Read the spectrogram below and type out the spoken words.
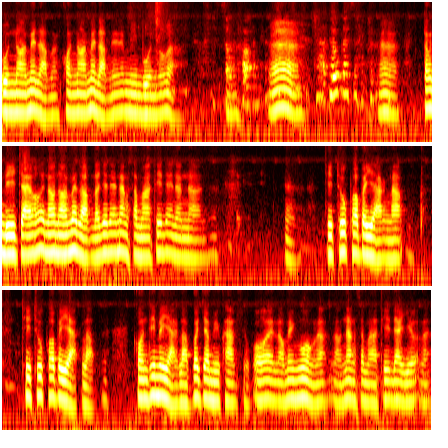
บุญนอนไม่หลับอะคนนอนไม่หลับนี่มีบุญหรือเปล่าสมพรเออสาธุก็สาธุเออต้องดีใจว่าเฮ้ยนอนนอนไม่หลับ เราจะได้นั่งสมาธิได้นานๆเออที่ทุกข์เพราะไปอยากหลับ ที่ทุกข์เพราะไปอยากหลับ คนที่ไม่อยากหลับก็จะมีความสุขโอ้ยเราไม่ง่วงแล้วเรานั่งสมาธิได้เยอะแล้ว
